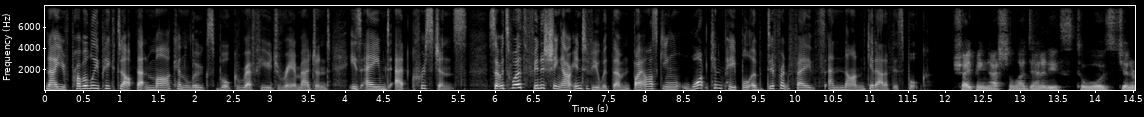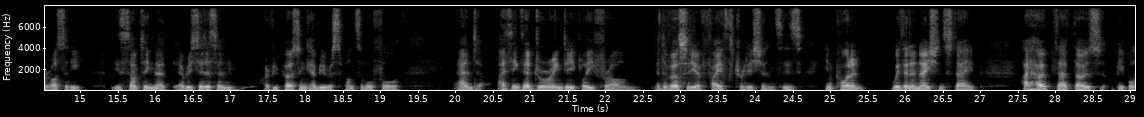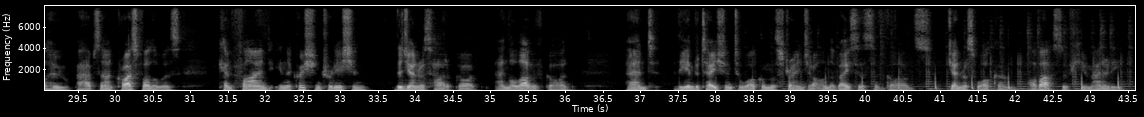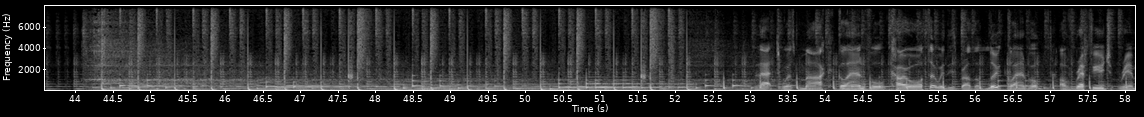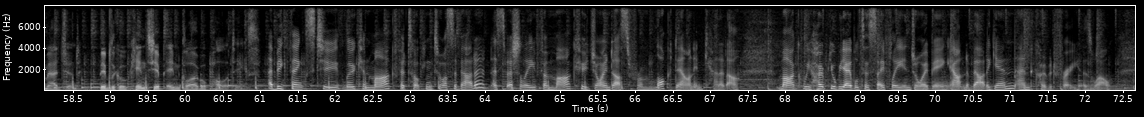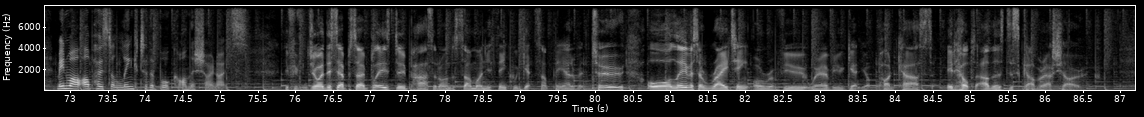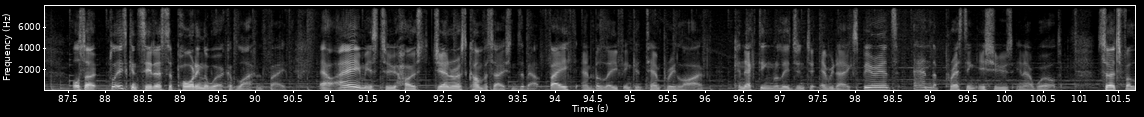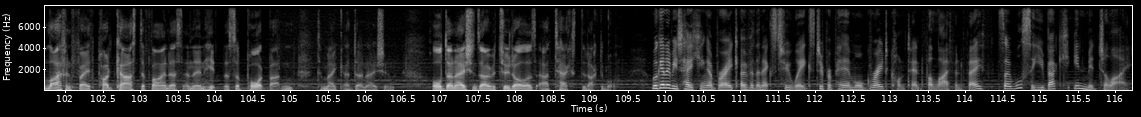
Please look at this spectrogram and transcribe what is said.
Now, you've probably picked up that Mark and Luke's book, Refuge Reimagined, is aimed at Christians. So it's worth finishing our interview with them by asking what can people of different faiths and none get out of this book? Shaping national identities towards generosity is something that every citizen or every person can be responsible for. And I think that drawing deeply from a diversity of faith traditions is important within a nation state. I hope that those people who perhaps aren't Christ followers can find in the Christian tradition the generous heart of God and the love of God and the invitation to welcome the stranger on the basis of God's generous welcome of us, of humanity. That was Mark Glanville, co author with his brother Luke Glanville of Refuge Reimagined Biblical Kinship in Global Politics. A big thanks to Luke and Mark for talking to us about it, especially for Mark, who joined us from lockdown in Canada. Mark, we hope you'll be able to safely enjoy being out and about again and COVID free as well. Meanwhile, I'll post a link to the book on the show notes. If you've enjoyed this episode, please do pass it on to someone you think would get something out of it too, or leave us a rating or review wherever you get your podcasts. It helps others discover our show. Also, please consider supporting the work of Life and Faith. Our aim is to host generous conversations about faith and belief in contemporary life connecting religion to everyday experience and the pressing issues in our world. Search for Life and Faith podcast to find us and then hit the support button to make a donation. All donations over $2 are tax deductible. We're going to be taking a break over the next two weeks to prepare more great content for Life and Faith, so we'll see you back in mid July.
